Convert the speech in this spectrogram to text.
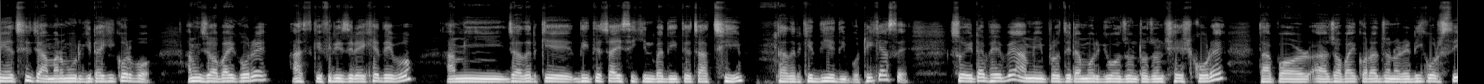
নিয়েছি যে আমার মুরগিটা কি করব? আমি জবাই করে আজকে ফ্রিজে রেখে দেব। আমি যাদেরকে দিতে চাইছি কিংবা দিতে চাচ্ছি, তাদেরকে দিয়ে দিব, ঠিক আছে? সো এটা ভেবে আমি প্রতিটা মুরগি ওজন টোজন শেষ করে তারপর জবাই করার জন্য রেডি করছি।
